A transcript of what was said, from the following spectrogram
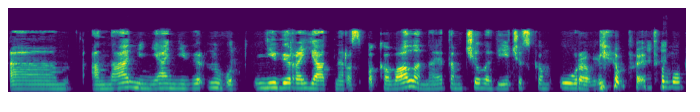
она меня невер... ну, вот, невероятно распаковала на этом человеческом уровне. Поэтому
